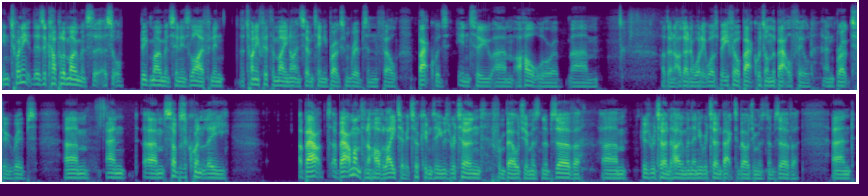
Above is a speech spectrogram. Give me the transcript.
in 20, there's a couple of moments that are sort of big moments in his life, and in the 25th of May 1917, he broke some ribs and fell backwards into um, a hole or a um, I don't know, I don't know what it was, but he fell backwards on the battlefield and broke two ribs. Um, and um, subsequently, about about a month and a half later, it took him. To, he was returned from Belgium as an observer. Um, he was returned home, and then he returned back to Belgium as an observer, and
